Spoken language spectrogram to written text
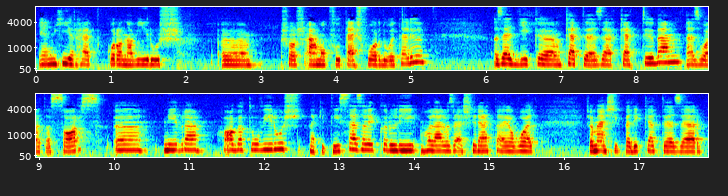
ilyen hírhet koronavírus ö, sos álmokfutás fordult elő. Az egyik 2002-ben, ez volt a SARS névre hallgató vírus, neki 10% körüli halálozási rátája volt, és a másik pedig 2000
